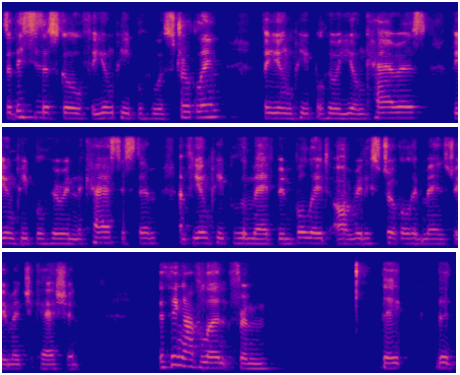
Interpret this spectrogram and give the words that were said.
So this is a school for young people who are struggling, for young people who are young carers, for young people who are in the care system, and for young people who may have been bullied or really struggle in mainstream education. The thing I've learned from the the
